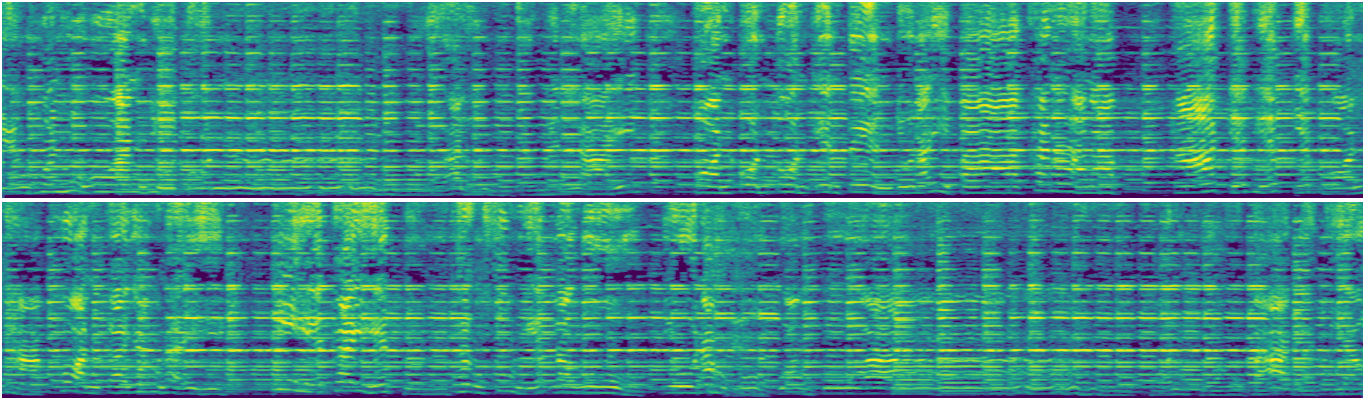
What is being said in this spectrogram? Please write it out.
เบี่ยงหวนหวนอยู่ตนเหลือล้นจังเป็นไหลอ่อนอ่อนต้นเอ็นเต้นอยู่ในป่าขนานับ หาเก็บเห็ดเก็บหอนหาค้อนก็ยังได้มีเห็ดไข่เห็ดผึ่งทั้งซุ่มเห็ดละงูอยู่น้ำโคกกวางกวางขอนควงปลากระเจียว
